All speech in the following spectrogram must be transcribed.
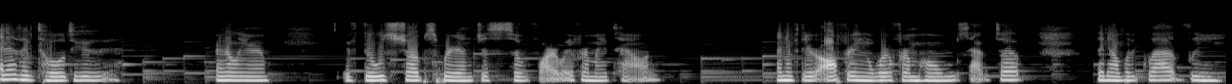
And as I've told you earlier, if those jobs weren't just so far away from my town. And if they're offering a work from home sector, then I would gladly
